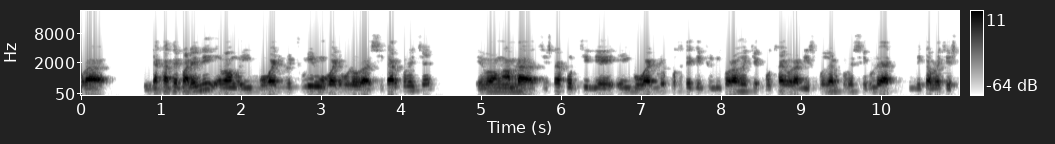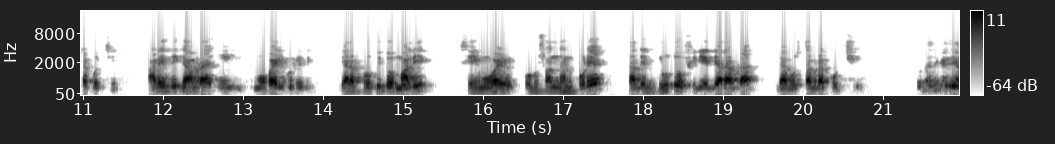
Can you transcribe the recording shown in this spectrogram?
ওরা দেখাতে পারেনি এবং এই মোবাইলগুলো, চুরির মোবাইলগুলো ওরা স্বীকার করেছে। এবং আমরা চেষ্টা করছি যে এই মোবাইলগুলো কোথা থেকে চুরি করা হয়েছে কোথায় ওরা ডিসপোজাল করে সেগুলো একদিকে আমরা চেষ্টা করছি। আরেকদিকে আমরা এই মোবাইলগুলির যারা প্রকৃত মালিক সেই মোবাইল অনুসন্ধান করে তাদের দ্রুত ফিরিয়ে দেওয়ার আমরা ব্যবস্থা আমরা করছি। কোথা থেকে নিয়ে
